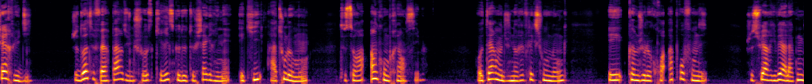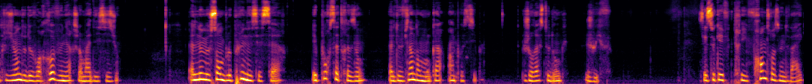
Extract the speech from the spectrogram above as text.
Cher Rudy, je dois te faire part d'une chose qui risque de te chagriner et qui, à tout le moins, te sera incompréhensible. Au terme d'une réflexion longue, et, comme je le crois, approfondie, je suis arrivée à la conclusion de devoir revenir sur ma décision. Elle ne me semble plus nécessaire, et pour cette raison, elle devient dans mon cas impossible. Je reste donc juif. C'est ce qu'écrit Franz Rosenzweig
